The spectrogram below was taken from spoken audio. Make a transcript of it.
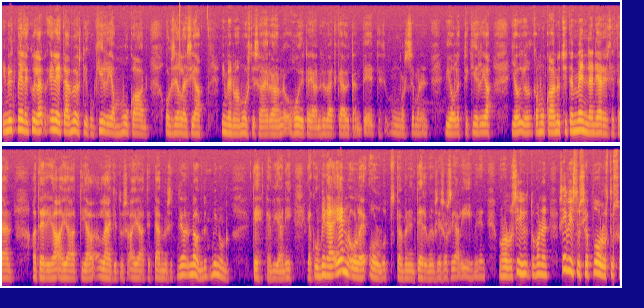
Niin nyt meillä kyllä eletään myös niin kuin kirjan mukaan. On sellaisia nimenomaan muistisairaan hoitajan hyvät käytänteet, muun muassa semmoinen violettikirja, jonka mukaan nyt sitten mennään, järjestetään ateriaajat ja lääkitysajat ja tämmöiset. Ne, ne on nyt minun tehtäviäni. Ja kun minä en ole ollut tämmöinen terveys- ja sosiaali-ihminen, on ollut sivistys ja puolustus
